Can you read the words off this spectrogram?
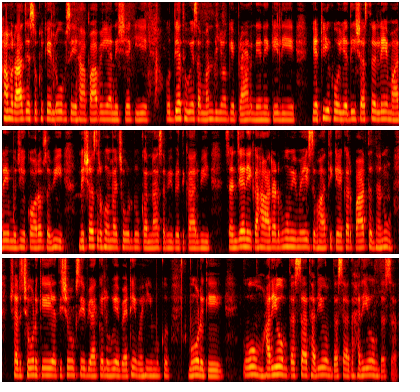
हम राज्य सुख के लोभ से हा पाप या निश्चय किए, उद्यत हुए संबंधियों के प्राण लेने के लिए। यह ठीक हो यदि शस्त्र ले मारे मुझे कौरव सभी, निशस्त्र हो मैं छोड़ दूँ करना सभी प्रतिकार भी। संजय ने कहा, रणभूमि में इस भांति कहकर पार्थ धनु, शर छोड़ के अतिशोक से व्याकुल हुए बैठे वहीं मुख मोड़ के। ओम हरिओम तत्सत हरिओम तत्सत हरिओम तत्सत।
